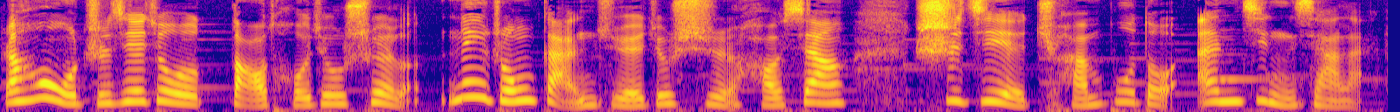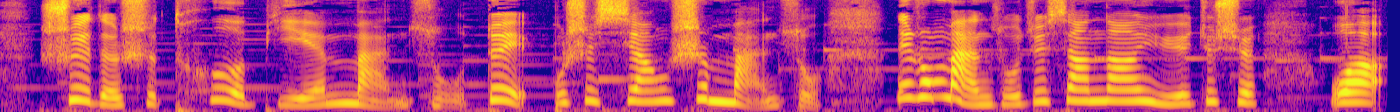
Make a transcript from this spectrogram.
然后我直接就倒头就睡了，那种感觉就是好像世界全部都安静下来，睡的是特别满足。对，不是香，是满足。那种满足就相当于就是我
